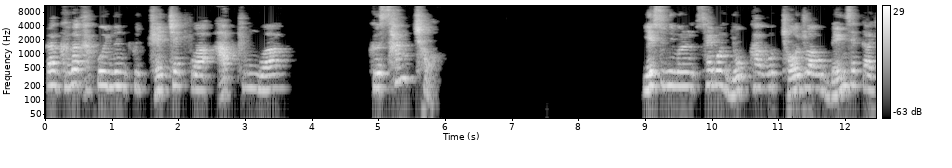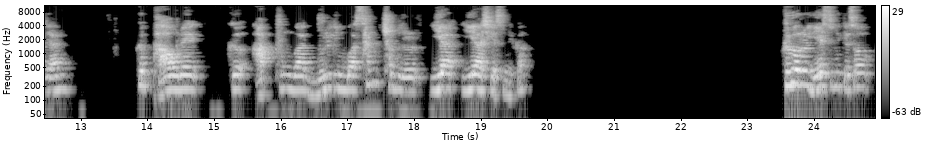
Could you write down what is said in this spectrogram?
그러니까 그가 갖고 있는 그 죄책과 아픔과 그 상처, 예수님을 세 번 욕하고 저주하고 맹세까지 한 그 바울의 그 아픔과 눌림과 상처들을 이해, 이해하시겠습니까? 그거를 예수님께서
